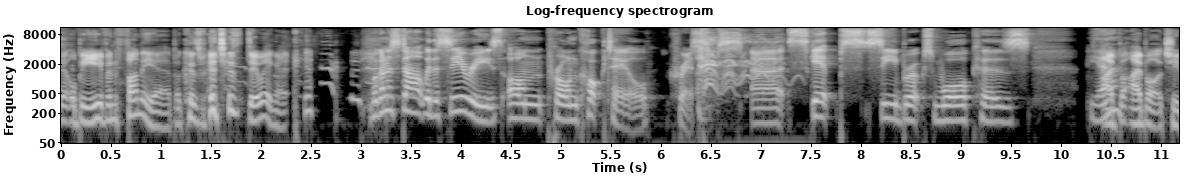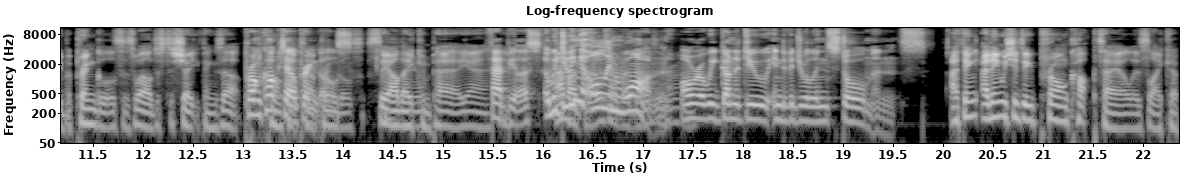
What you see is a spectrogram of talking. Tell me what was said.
it'll be even funnier because we're just doing it. We're going to start with a series on prawn cocktail crisps. uh, Skips, Seabrooks, Walkers. Yeah. I, bu- I bought a tube of Pringles as well just to shake things up. Prawn cocktail Pringles. See how they mm. compare. Yeah, Fabulous. Are we How doing it about all those? in How about those? one, Alright. or are we going to do individual installments? I think I think we should do prawn cocktail as like a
